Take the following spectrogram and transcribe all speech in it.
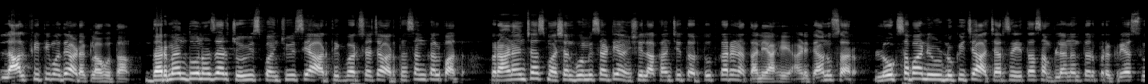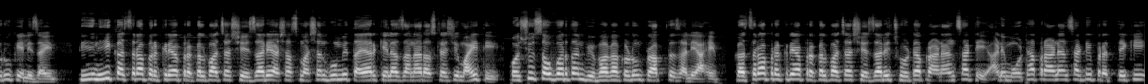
लाल फितीमध्ये अडकला होता. दरम्यान दोन हजार चोवीस पंचवीस या आर्थिक वर्षाच्या अर्थसंकल्पात प्राण्यांच्या स्मशानभूमीसाठी ऐंशी लाखांची तरतूद करण्यात आली आहे आणि त्यानुसार लोकसभा निवडणुकीची आचारसंहिता संपल्यानंतर प्रक्रिया सुरू केली जाईल. तीनही कचरा प्रक्रिया प्रकल्पाच्या शेजारी अशा स्मशानभूमी तयार केल्या जाणार असल्याची माहिती पशुसंवर्धन विभागाकडून प्राप्त झाली आहे. कचरा प्रक्रिया प्रकल्पाच्या शेजारी छोट्या प्राण्यांसाठी आणि मोठ्या प्राण्यांसाठी प्रत्येकी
